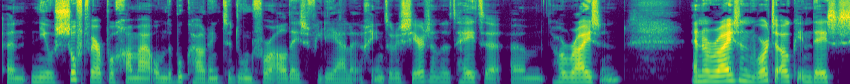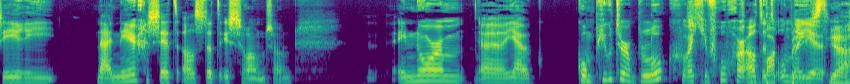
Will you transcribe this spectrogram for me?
een nieuw softwareprogramma om de boekhouding te doen voor al deze filialen geïntroduceerd. En dat heette ehm, Horizon. En Horizon wordt ook in deze serie nou, neergezet als dat is zo'n zo'n enorm eh, ja, computerblok. Wat je vroeger altijd onder je Ja,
